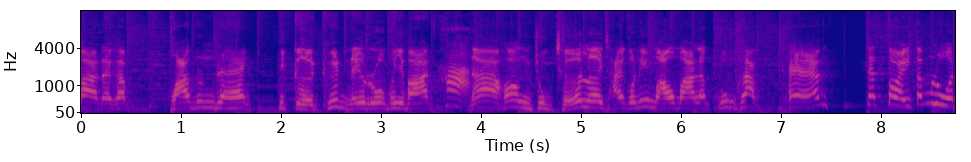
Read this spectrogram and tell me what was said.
บ้างนะครับ ความรุนแรง ที่เกิดขึ้นในโรงพยาบาลค่ะหน้าห้องฉุกเฉินเลยชายคนนี้เมามาแล้วคลุ้มคลั่งแถมจะต่อยตำรวจ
